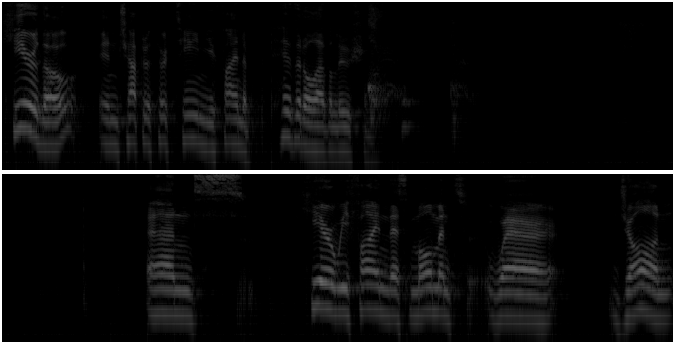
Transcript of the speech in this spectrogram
Here, though, in chapter 13, you find a pivotal evolution. And here we find this moment where John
